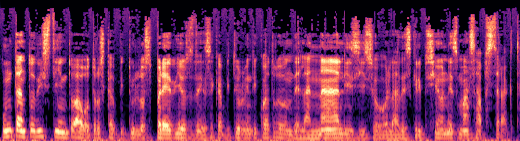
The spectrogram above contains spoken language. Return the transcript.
un tanto distinto a otros capítulos previos de ese capítulo 24, donde el análisis o la descripción es más abstracta.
